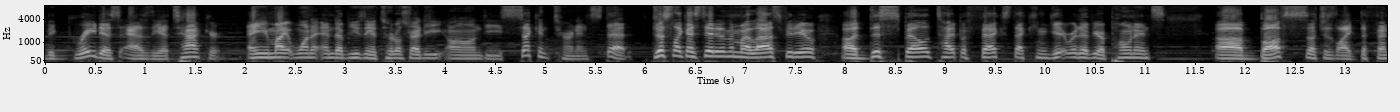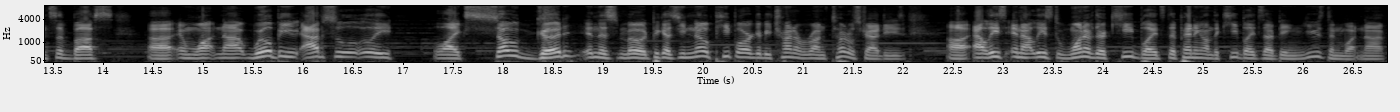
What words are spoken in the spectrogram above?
the greatest as the attacker. And you might want to end up using a turtle strategy on the second turn instead. Just like I stated in my last video, uh, dispel type effects that can get rid of your opponent's uh, buffs, such as like defensive buffs uh, and whatnot, will be absolutely like so good in this mode because you know people are going to be trying to run turtle strategies uh, at least in at least one of their keyblades, depending on the keyblades that are being used and whatnot.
